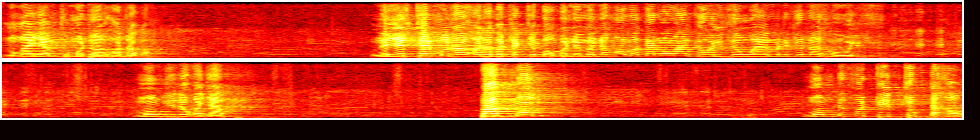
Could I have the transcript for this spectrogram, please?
mu nga yam ci moteur oto ba ne yëkkat moteur oto ba teg ci boobu ne man ne xaw ma kan ma wànk wëlisam waaye man ne jot naa sama wëlis moom tiita ko jàpp Pape moom moom dafa tiit jug taxaw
